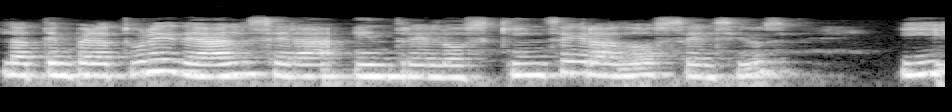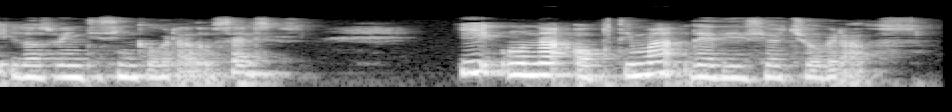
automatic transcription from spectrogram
la temperatura ideal será entre los 15 grados Celsius y los 25 grados Celsius, y una óptima de 18 grados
